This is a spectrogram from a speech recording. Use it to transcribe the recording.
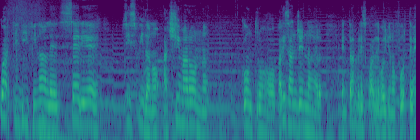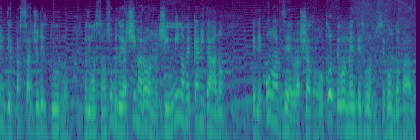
quarti di finale Serie E si sfidano a Cimaron contro Paris Saint-Germain. Entrambe le squadre vogliono fortemente il passaggio del turno, lo dimostrano subito a Cimaron, Cimmino per Canitano ed è 1-0 lasciato colpevolmente solo sul secondo palo.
